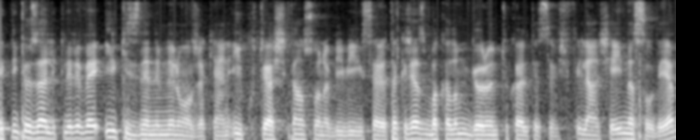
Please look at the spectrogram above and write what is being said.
teknik özellikleri ve ilk izlenimlerim olacak. Yani ilk kutuyu açtıktan sonra bir bilgisayara takacağız. Bakalım görüntü kalitesi filan şeyi nasıl diye.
